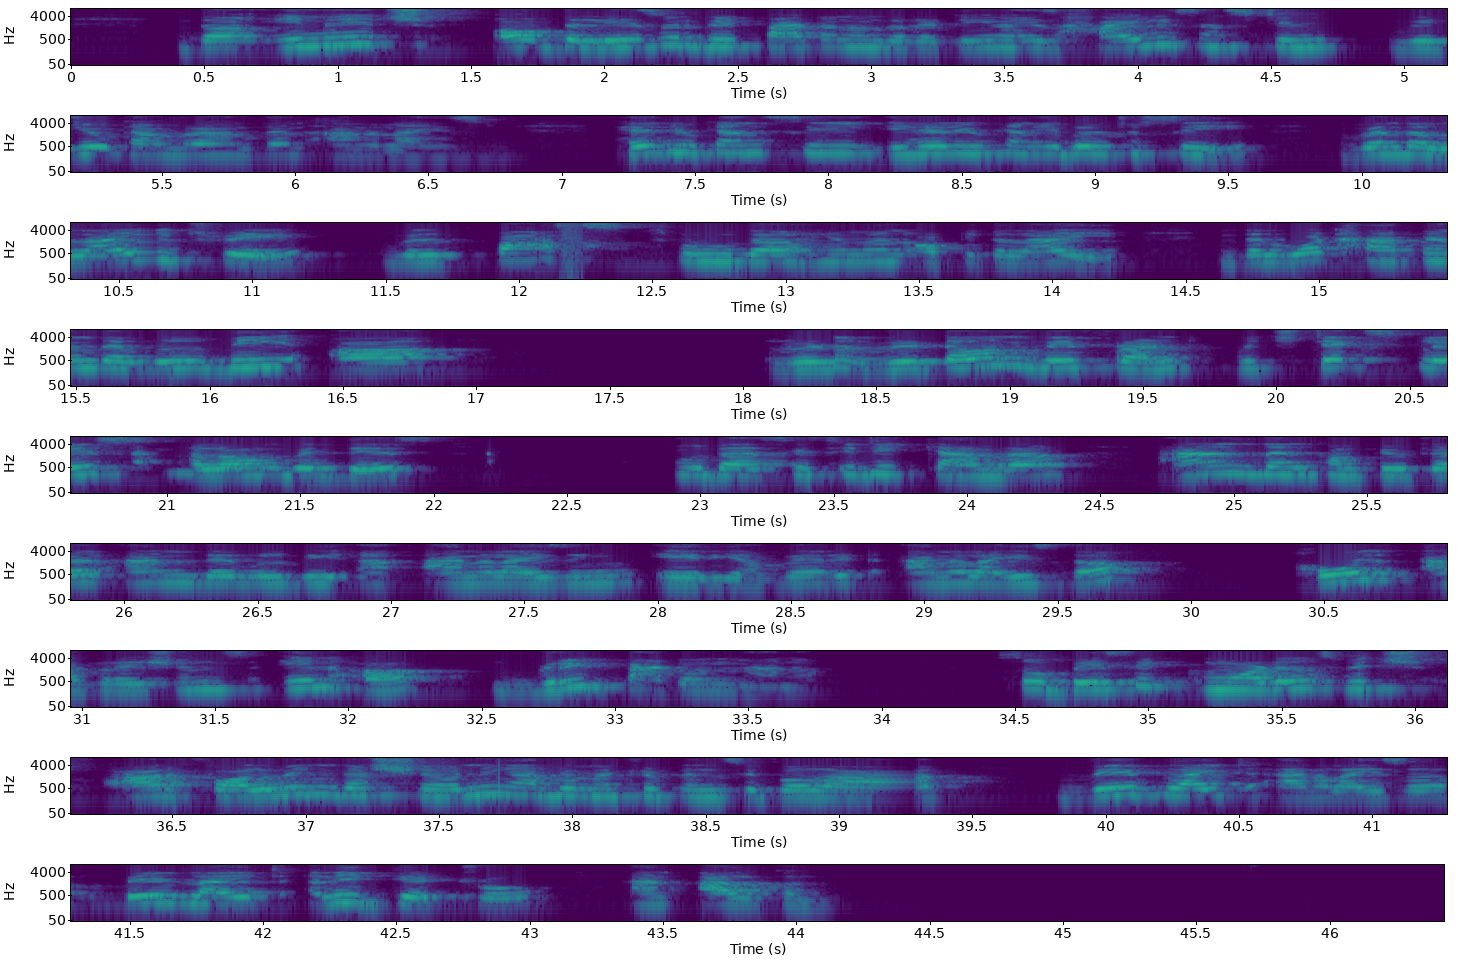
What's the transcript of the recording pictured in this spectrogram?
The image of the laser grid pattern on the retina is highly sensitive video camera and then analyzed. Here you can see, here you can able to see when the light ray will pass through the human optical eye, then what happened, there will be a return wavefront which takes place along with this to the CCD camera and then computer and there will be an analyzing area where it analyzes the whole aberrations in a grid pattern manner. So basic models which are following the Tscherning aberrometry principle are Wavelight Analyzer, Wavelight Allegretto, and Alcon.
